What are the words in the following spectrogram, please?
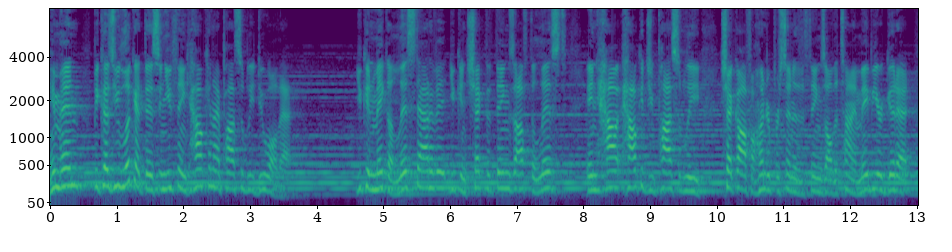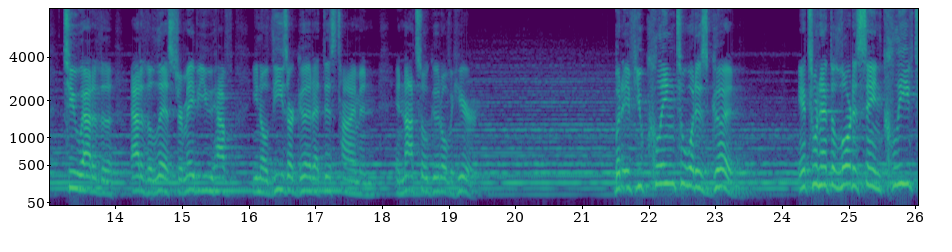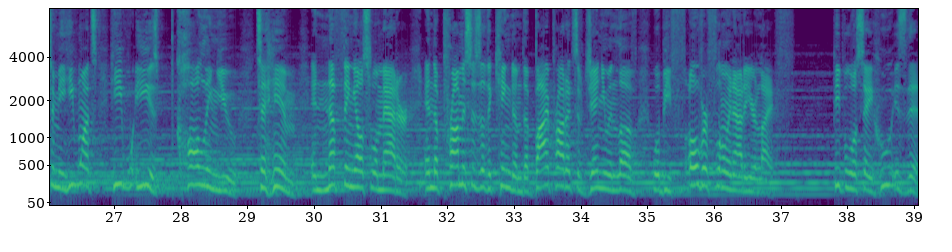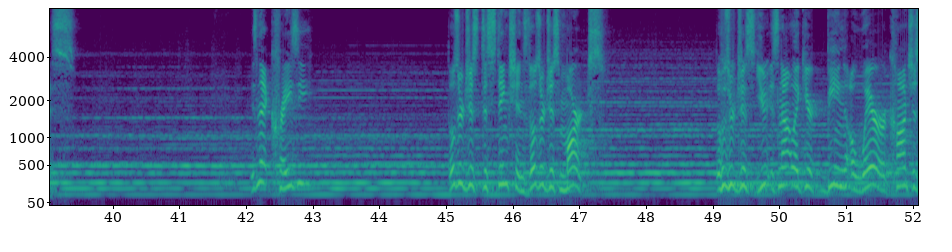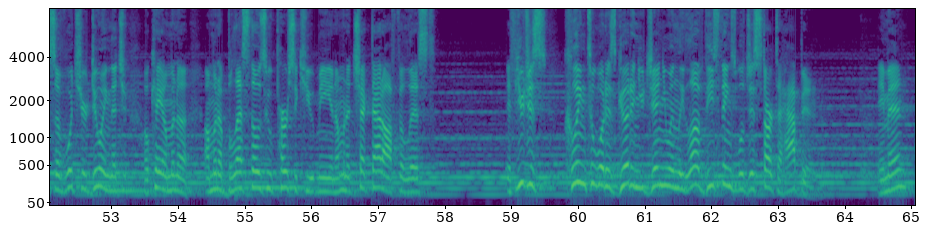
Amen? Because you look at this and you think, how can I possibly do all that? You can make a list out of it. You can check the things off the list. And how, how could you possibly check off 100% of the things all the time? Maybe you're good at two out of the, out of the list, or maybe you have you know, these are good at this time and, and not so good over here. But if you cling to what is good, Antoinette, the Lord is saying, cleave to me. He wants, he, he is calling you to Him, and nothing else will matter. And the promises of the kingdom, the byproducts of genuine love, will be overflowing out of your life. People will say, Who is this? Isn't that crazy? Those are just distinctions, those are just marks. Those are just you it's not like you're being aware or conscious of what you're doing that you okay, I'm going to I'm going to bless those who persecute me and I'm going to check that off the list. If you just cling to what is good and you genuinely love, these things will just start to happen. Amen.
